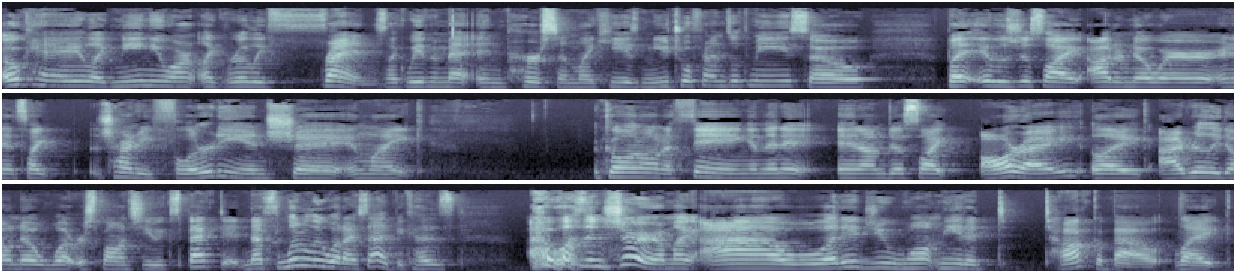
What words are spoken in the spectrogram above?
okay, like me and you aren't like really friends. Like we haven't met in person. Like he is mutual friends with me, so but it was just like out of nowhere and it's like trying to be flirty and shit and like going on a thing and then it and I'm just like, all right, like I really don't know what response you expected. And that's literally what I said because I wasn't sure. I'm like, ah, what did you want me to t- talk about? Like,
